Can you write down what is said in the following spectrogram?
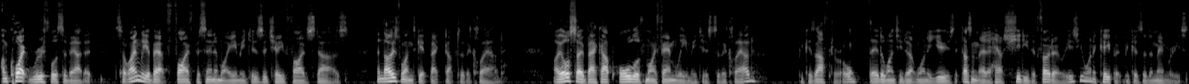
I'm quite ruthless about it, so only about 5% of my images achieve 5 stars, and those ones get backed up to the cloud. I also back up all of my family images to the cloud because after all, they're the ones you don't want to use. It doesn't matter how shitty the photo is, you want to keep it because of the memories.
